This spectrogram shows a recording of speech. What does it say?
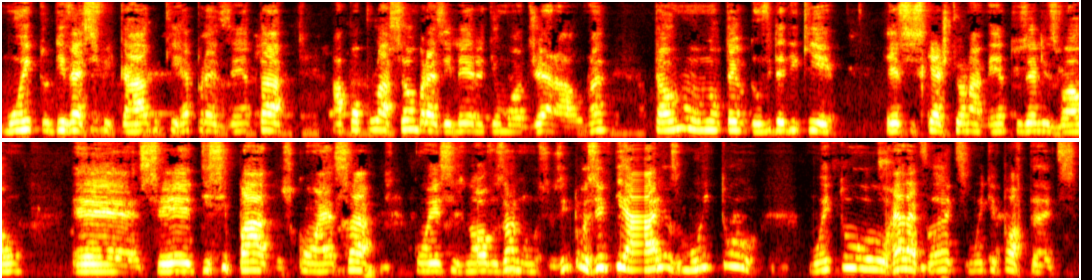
muito diversificado que representa a população brasileira de um modo geral, né? Então não, não tenho dúvida de que esses questionamentos eles vão é, ser dissipados com essa com esses novos anúncios, inclusive de áreas muito, muito relevantes, muito importantes.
